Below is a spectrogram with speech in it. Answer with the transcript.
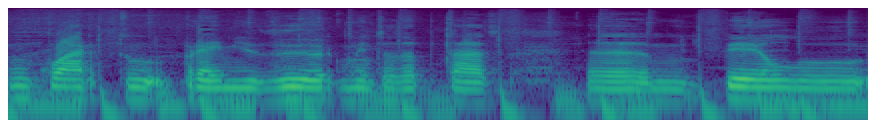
um quarto prémio de argumento adaptado eh, pelo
